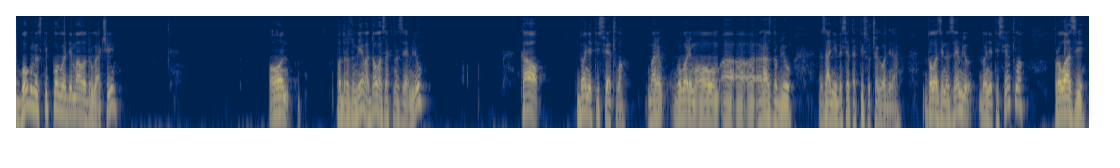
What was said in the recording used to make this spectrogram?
bogumilski pogled je malo drugačiji. On podrazumijeva dolazak na zemlju kao donijeti svjetlo. Barem govorimo o ovom razdoblju zadnjih desetak tisuća godina. Dolazi na zemlju donijeti svjetlo, prolazi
